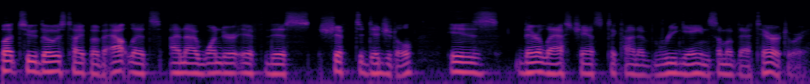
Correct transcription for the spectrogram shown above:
but to those type of outlets. And I wonder if this shift to digital is their last chance to kind of regain some of that territory.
